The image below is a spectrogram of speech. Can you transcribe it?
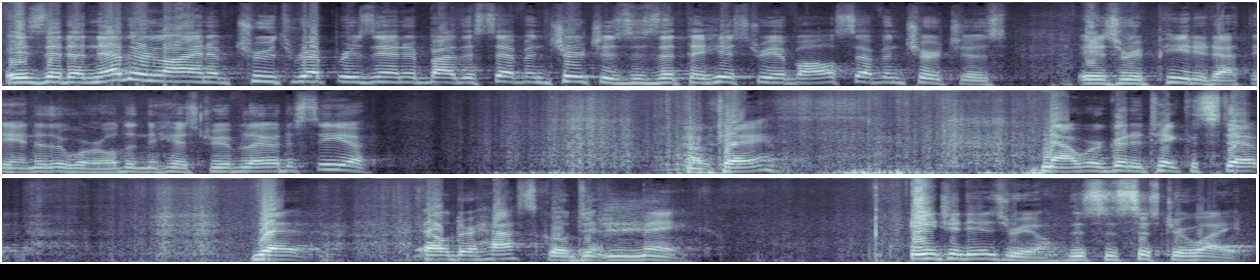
is that another line of truth represented by the seven churches is that the history of all seven churches is repeated at the end of the world in the history of Laodicea. Okay? Now we're going to take a step that Elder Haskell didn't make. Ancient Israel, this is Sister White.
